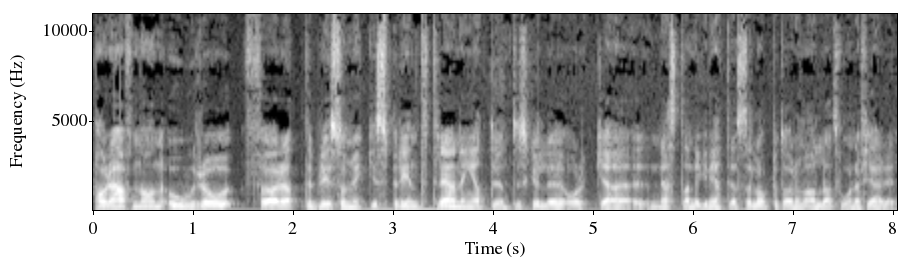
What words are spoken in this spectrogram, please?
Har du haft någon oro för att det blir så mycket sprintträning att du inte skulle orka eh, nästan det gnetigaste loppet av dem alla, 200 fjäril?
